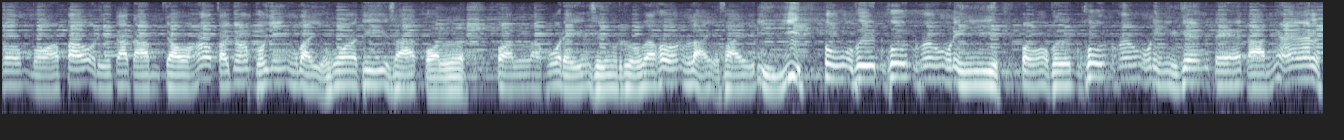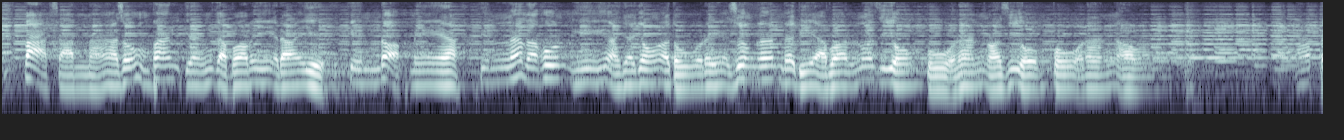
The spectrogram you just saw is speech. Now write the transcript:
สมหมอเป้าดีก็ตามเจ้าเฮาก็ยอมผู้ยิ่งไว้หัวที่สากลก่อนละผู้ใดสิ่งรู้ว่าคนไหลไฟดีผู้พื้นคุณเฮานี่ผู้พื้นคุณเฮานี่แข่งแต่การงานปาสันนาสมพันธ์เก่งกับบ่มีใดกินดอกแม่กินแล้วมาคุณนี่อาจจะยงอตัวเรส่งเงินเบียบอลน้อยสิยมปู่นั้นน้อสิยมปู่นั้นเอาเอาไป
